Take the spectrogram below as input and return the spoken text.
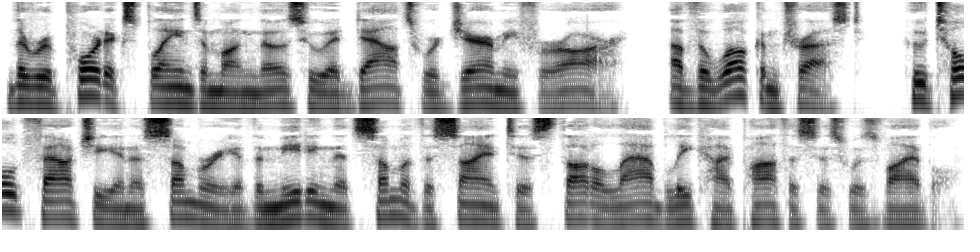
The report explains among those who had doubts were Jeremy Farrar, of the Wellcome Trust, who told Fauci in a summary of the meeting that some of the scientists thought a lab leak hypothesis was viable.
